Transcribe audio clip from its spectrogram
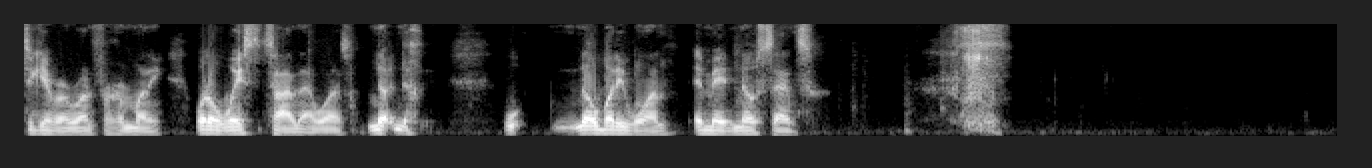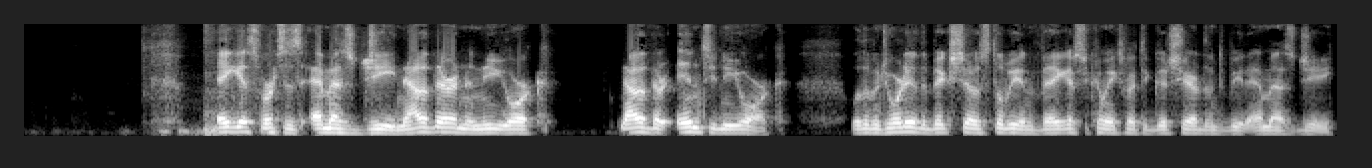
to give her a run for her money. What a waste of time that was. No, no nobody won. It made no sense. Vegas versus MSG. Now that they're in the New York, now that they're into New York, will the majority of the big shows still be in Vegas, or can we expect a good share of them to be at MSG?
